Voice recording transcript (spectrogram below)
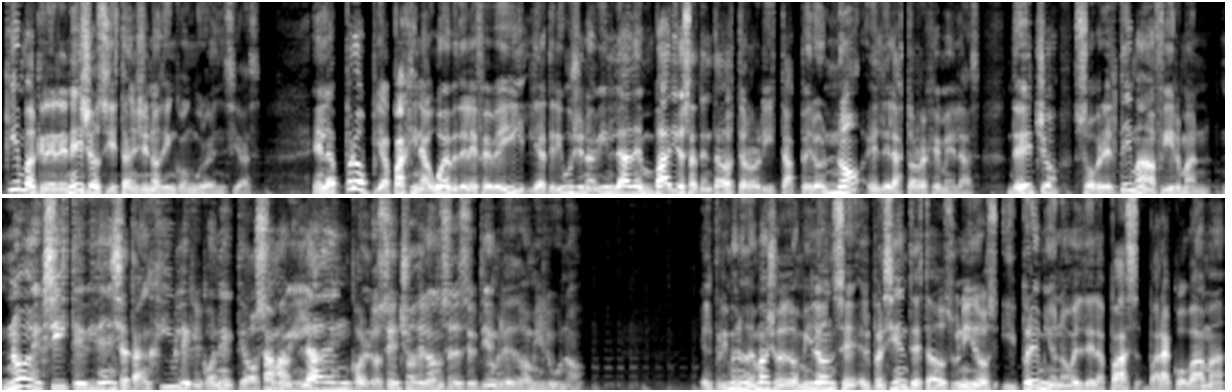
¿quién va a creer en ellos si están llenos de incongruencias? En la propia página web del FBI le atribuyen a Bin Laden varios atentados terroristas, pero no el de las Torres Gemelas. De hecho, sobre el tema afirman, no existe evidencia tangible que conecte a Osama Bin Laden con los hechos del 11 de septiembre de 2001. El 1 de mayo de 2011, el presidente de Estados Unidos y Premio Nobel de la Paz, Barack Obama,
